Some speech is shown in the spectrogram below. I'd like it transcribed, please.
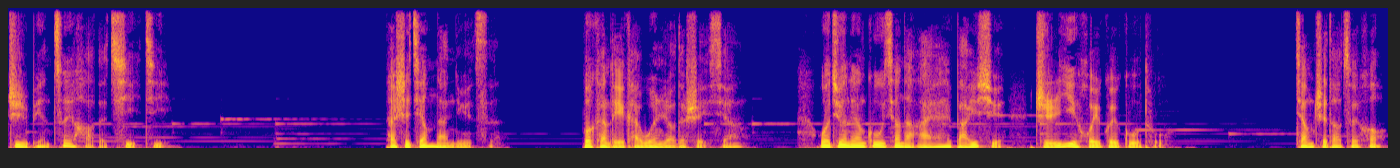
质变最好的契机。她是江南女子，不肯离开温柔的水乡。我眷恋故乡的皑皑白雪，执意回归故土。僵持到最后，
